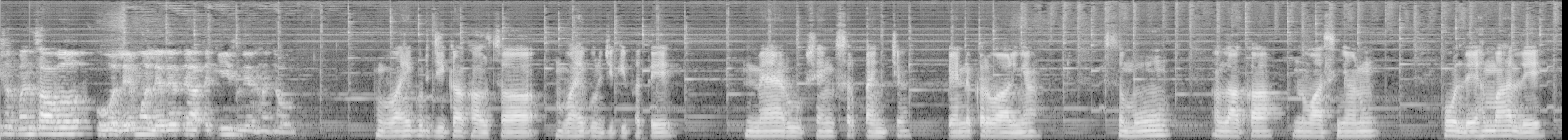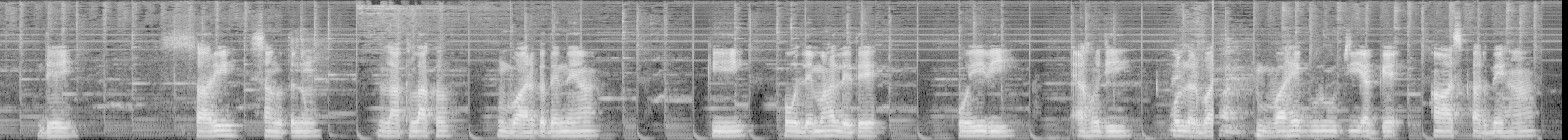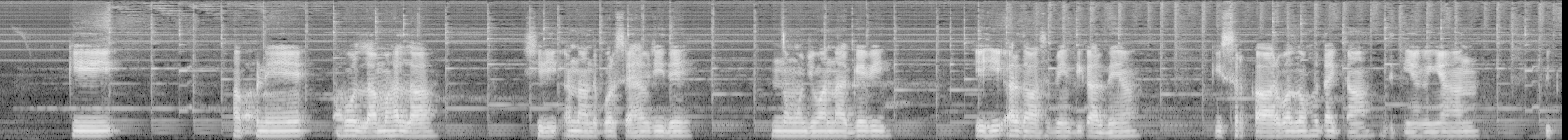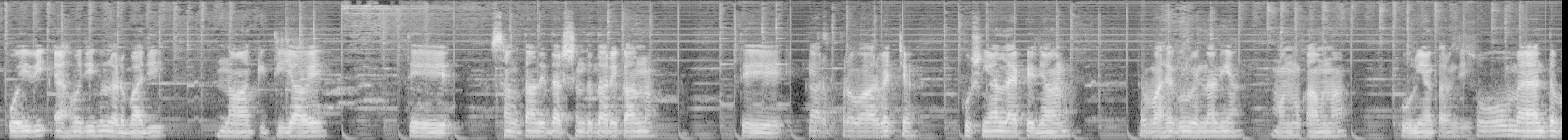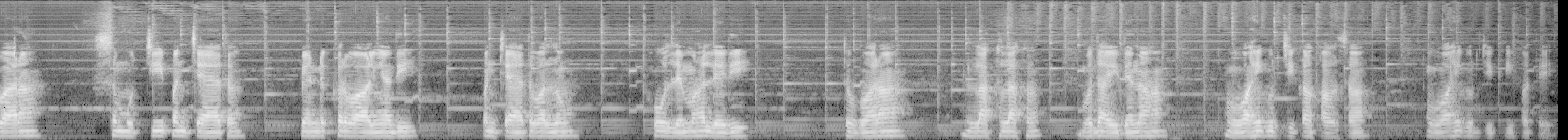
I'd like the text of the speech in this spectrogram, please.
ਸਰਪੰਚ ਸਾਹਿਬ ਹੋਲੇ ਮੁਹੱਲੇ ਦੇ ਤਹਿਤ ਕੀ ਦੇਣਾ ਚਾਹੋਗੇ? ਵਾਹਿਗੁਰੂ ਜੀ ਕਾ ਖਾਲਸਾ ਵਾਹਿਗੁਰੂ ਜੀ ਕੀ ਫਤਿਹ। ਮੈਂ ਰੂਪ ਸਿੰਘ ਸਰਪੰਚ ਪਿੰਡ ਕਰਵਾਲੀਆਂ ਸਮੂਹ ਇਲਾਕਾ ਨਿਵਾਸੀਆਂ ਨੂੰ ਹੋਲੇ ਮਹੱਲੇ ਦੇ ਸਾਰੀ ਸੰਗਤ ਨੂੰ ਲੱਖ ਲੱਖ ਮੁਬਾਰਕ ਦਿੰਦੇ ਹਾਂ ਕਿ ਹੋਲੇ ਮਹੱਲੇ ਤੇ ਕੋਈ ਵੀ ਇਹੋ ਜੀ ਹੁੱਲੜਬਾਜ਼ੀ ਵਾਹਿਗੁਰੂ ਜੀ ਅੱਗੇ ਆਸ ਕਰਦੇ ਹਾਂ ਕਿ ਆਪਣੇ ਹੋਲਾ ਮਹੱਲਾ ਸ੍ਰੀ ਅਨੰਦਪੁਰ ਸਾਹਿਬ ਜੀ ਦੇ ਨੌਜਵਾਨਾਂ ਅੱਗੇ ਵੀ ਇਹੀ ਅਰਦਾਸ ਬੇਨਤੀ ਕਰਦੇ ਹਾਂ ਕਿ ਸਰਕਾਰ ਵੱਲੋਂ ਹਦਾਇਤਾਂ ਦਿੱਤੀਆਂ ਗਈਆਂ ਹਨ ਕਿ ਕੋਈ ਵੀ ਇਹੋ ਜਿਹੀ ਹੁੱਲੜਬਾਜੀ ਨਾ ਕੀਤੀ ਜਾਵੇ ਤੇ ਸੰਗਤਾਂ ਦੇ ਦਰਸ਼ਨ ਦਿਦਾਰੇ ਕਰਨ ਤੇ ਘਰ ਪਰਿਵਾਰ ਵਿੱਚ ਖੁਸ਼ੀਆਂ ਲੈ ਕੇ ਜਾਣ ਤੇ ਵਾਹਿਗੁਰੂ ਇਹਨਾਂ ਦੀਆਂ ਮਨੋਕਾਮਨਾ ਪੂਰੀਆਂ ਕਰਨ ਜੀ। ਸੋ ਮੈਂ ਦੁਬਾਰਾ ਸਮੁੱਚੀ ਪੰਚਾਇਤ ਪਿੰਡ ਕਰਵਾਲੀਆਂ ਦੀ ਪੰਚਾਇਤ ਵੱਲੋਂ ਹੋਲੇ ਮਹੱਲੇ ਦੀ ਦੁਬਾਰਾ ਲੱਖ ਲੱਖ ਵਧਾਈ ਦਿੰਦਾ ਹਾਂ। ਵਾਹਿਗੁਰੂ ਜੀ ਕਾ ਖਾਲਸਾ, ਵਾਹਿਗੁਰੂ ਜੀ ਕੀ ਫਤਿਹ।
